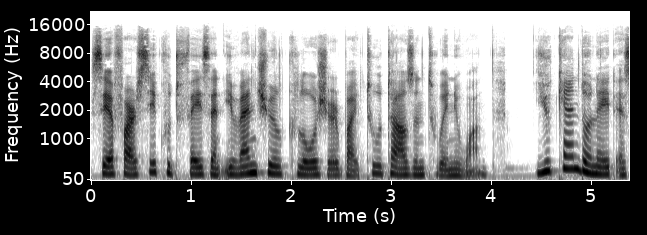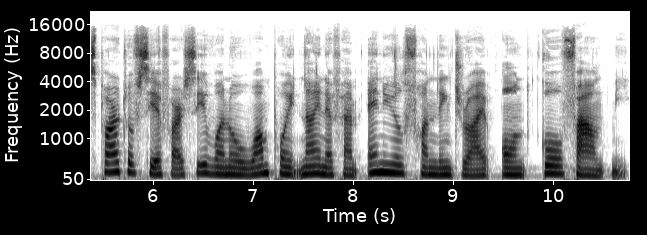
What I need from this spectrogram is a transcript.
CFRC could face an eventual closure by 2021. You can donate as part of CFRC 101.9 FM annual funding drive on GoFundMe.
